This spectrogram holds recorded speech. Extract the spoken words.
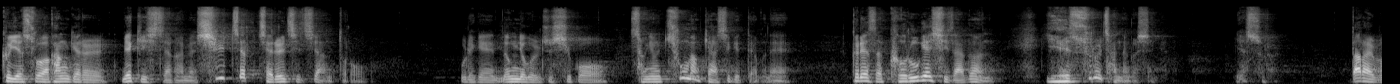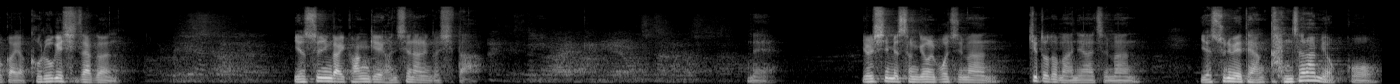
그 예수와 관계를 맺기 시작하면 실제로 죄를 짓지 않도록 우리에게 능력을 주시고 성령 충만케 하시기 때문에 그래서 거룩의 시작은 예수를 찾는 것입니다. 예수를. 따라해 볼까요? 거룩의 시작은 예수님과의 관계에 헌신하는 것이다. 네. 열심히 성경을 보지만 기도도 많이 하지만 예수님에 대한 간절함이 없고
